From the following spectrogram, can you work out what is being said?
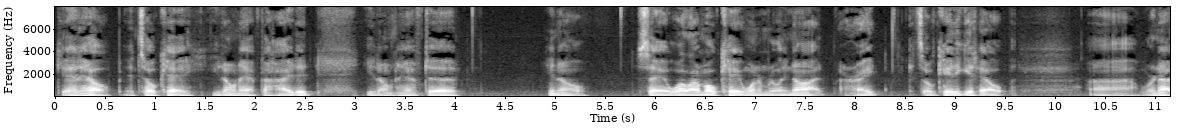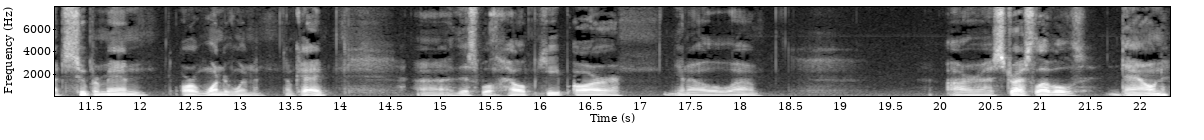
get help. It's okay. You don't have to hide it. You don't have to, you know, say, well, I'm okay when I'm really not. All right? It's okay to get help. Uh, we're not Superman or Wonder Woman, okay? Uh, this will help keep our, you know, uh, our stress levels down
